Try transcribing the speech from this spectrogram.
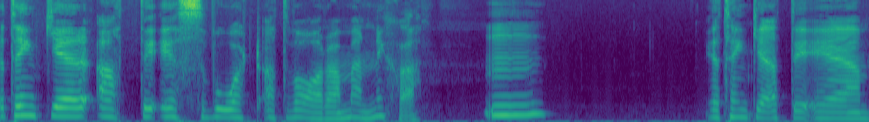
Jag tänker att det är svårt att vara människa. Mm. Jag tänker att det är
